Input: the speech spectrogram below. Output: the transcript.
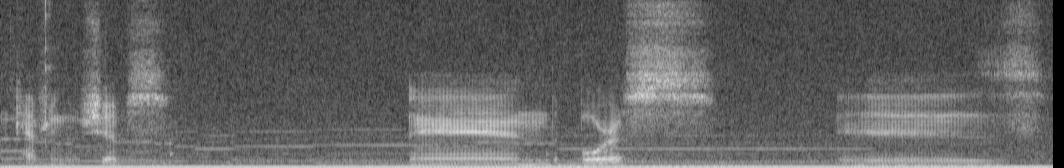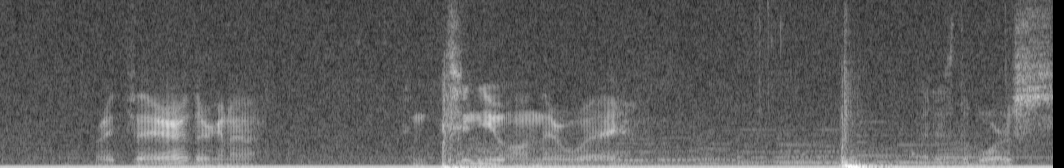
And capturing those ships. And the Boris is right there. They're gonna continue on their way. That is the Boris.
